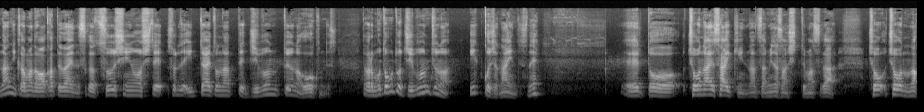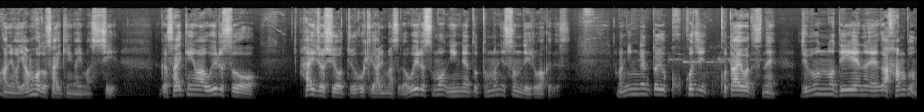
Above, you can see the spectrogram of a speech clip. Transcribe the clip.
何かまだ分かってないんですが通信をしてそれで一体となって自分というのが動くんですだからもともと自分というのは1個じゃないんですね。えーと、腸内細菌なんてのは皆さん知ってますが腸腸の中には山ほど細菌がいますし細菌はウイルスを排除しようという動きがありますがウイルスも人間と共に住んでいるわけです。まあ、人間という個人個体はですね自分の DNA が半分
